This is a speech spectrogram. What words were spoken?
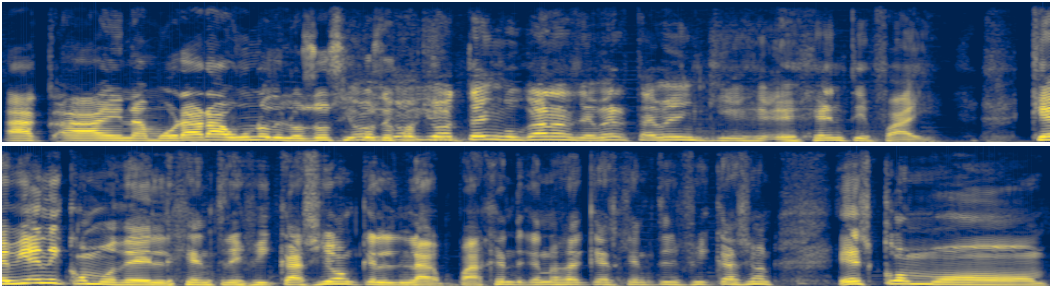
a, a enamorar a uno de los dos Yo, hijos de Joaquín. yo tengo ganas de ver también que, eh, Gentify. Que viene como del gentrificación, que la, para gente que no sabe qué es gentrificación, es como,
